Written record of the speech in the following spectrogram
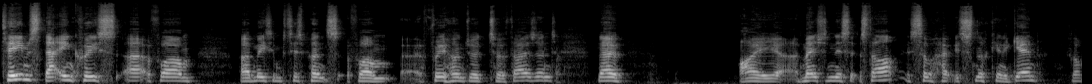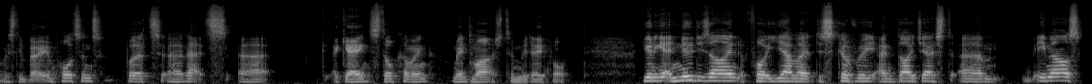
Teams, that increase uh, from uh, meeting participants from 300 to 1,000. Now, I mentioned this at the start. Somehow it snuck in again it's obviously very important, but uh, that's, uh, again, still coming mid-March to mid-April. You're going to get a new design for Yammer Discovery and Digest um, emails.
